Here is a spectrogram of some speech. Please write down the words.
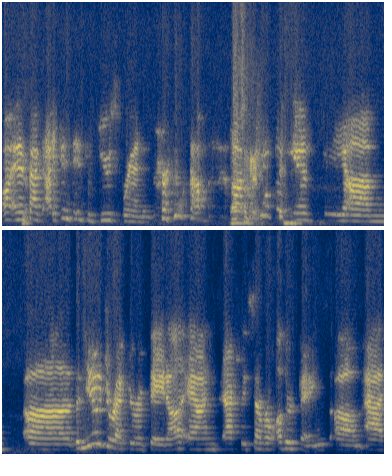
Uh, and in Yeah. fact, I didn't introduce Brandon very well. That's Uh, okay. The, um, uh, the new director of data and actually several other things um, at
